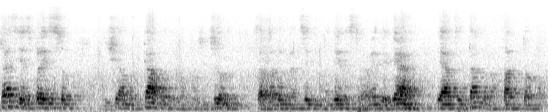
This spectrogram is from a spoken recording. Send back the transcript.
Già si è espresso diciamo, il capo dell'opposizione Salvatore Manzetti in maniera estremamente chiara e altrettanto l'ha fatto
